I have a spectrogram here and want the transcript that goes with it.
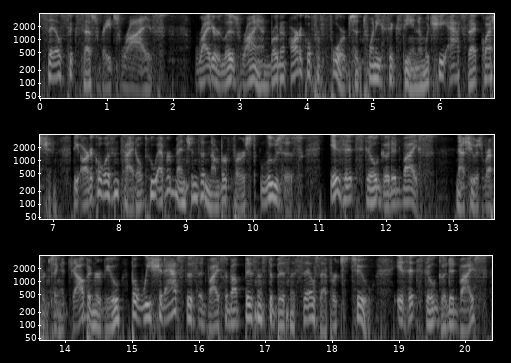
sales success rates rise. Writer Liz Ryan wrote an article for Forbes in 2016 in which she asked that question. The article was entitled Whoever Mentions a Number First Loses. Is it still good advice? Now, she was referencing a job interview, but we should ask this advice about business to business sales efforts too. Is it still good advice?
